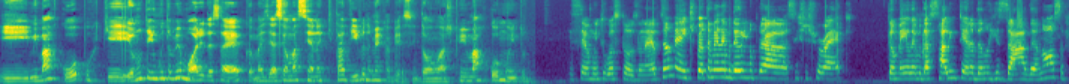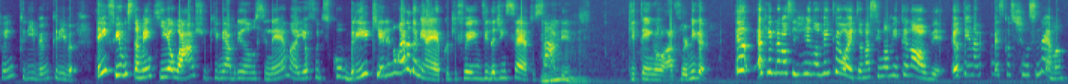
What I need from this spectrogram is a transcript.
E me marcou porque eu não tenho muita memória dessa época, mas essa é uma cena que tá viva na minha cabeça. Então acho que me marcou muito. Isso é muito gostoso, né? Eu também. Tipo, eu também lembro de eu indo pra assistir Shrek. Também eu lembro da sala inteira dando risada. Nossa, foi incrível, incrível. Tem filmes também que eu acho que me abriram no cinema e eu fui descobrir que ele não era da minha época, que foi Vida de Inseto, sabe? Hum. Que tem a formiga. Eu- aquele negócio de 98, eu nasci em 99. Eu tenho na minha cabeça que eu assisti no cinema.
